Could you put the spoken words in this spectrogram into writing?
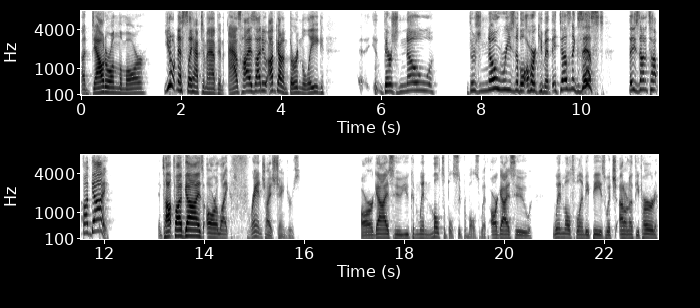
a doubter on Lamar, you don't necessarily have to have him as high as I do. I've got him third in the league. There's no, there's no reasonable argument. It doesn't exist that he's not a top five guy. And top five guys are like franchise changers, are guys who you can win multiple Super Bowls with, are guys who win multiple MVPs, which I don't know if you've heard.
